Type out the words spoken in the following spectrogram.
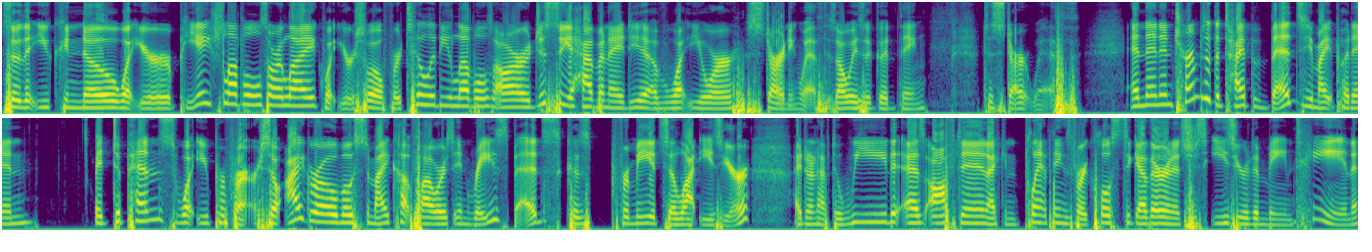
so that you can know what your pH levels are like, what your soil fertility levels are, just so you have an idea of what you're starting with. Is always a good thing to start with. And then in terms of the type of beds you might put in, it depends what you prefer. So I grow most of my cut flowers in raised beds because for me it's a lot easier. I don't have to weed as often. I can plant things very close together and it's just easier to maintain.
